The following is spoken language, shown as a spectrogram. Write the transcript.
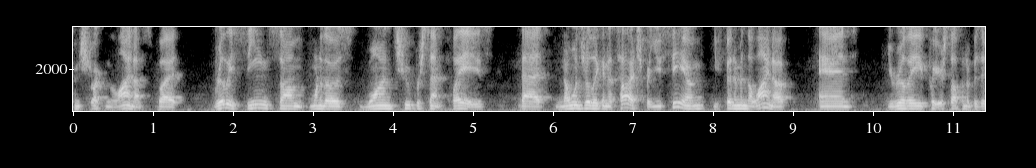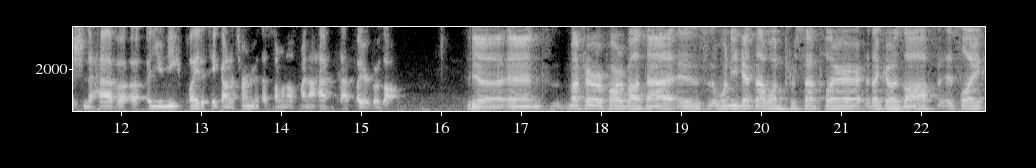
constructing the lineups, but really seeing some one of those one two percent plays that no one's really going to touch, but you see them, you fit them in the lineup, and you really put yourself in a position to have a, a unique play to take on a tournament that someone else might not have if that player goes off. Yeah, and my favorite part about that is when you get that 1% player that goes off, it's like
